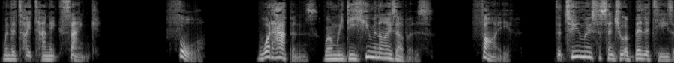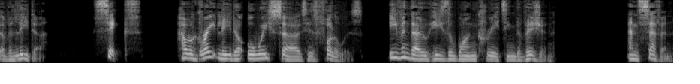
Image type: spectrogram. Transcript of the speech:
when the Titanic sank? 4. What happens when we dehumanize others? 5. The two most essential abilities of a leader. 6. How a great leader always serves his followers, even though he's the one creating the vision. And 7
